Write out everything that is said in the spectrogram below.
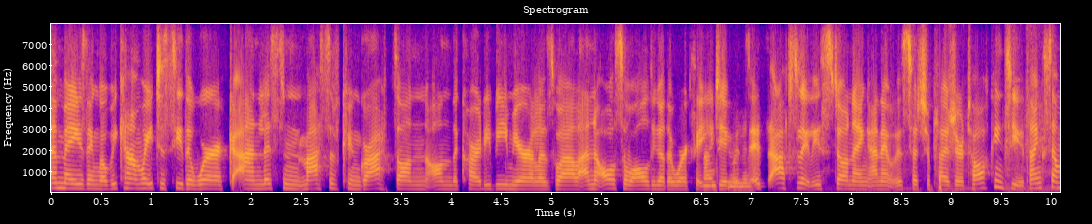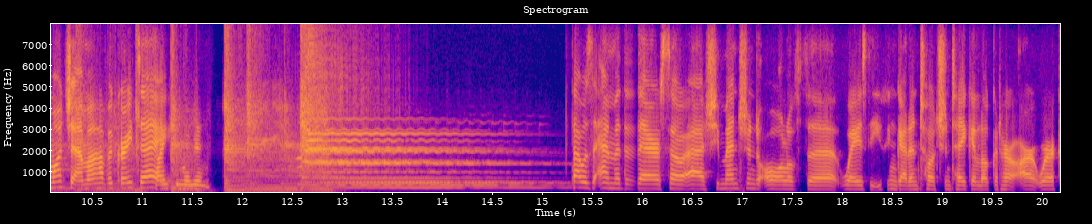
Amazing. Well, we can't wait to see the work and listen. Massive congrats on on the Cardi B mural as well, and also all the other work that Thank you do. You it's, it's absolutely stunning, and it was such a pleasure talking to you. Thanks so much, Emma. Have a great day. Thank you, million. That was Emma there. So uh, she mentioned all of the ways that you can get in touch and take a look at her artwork.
